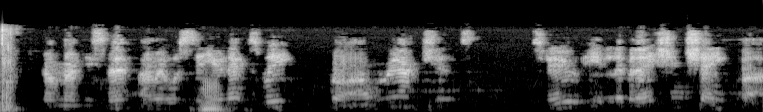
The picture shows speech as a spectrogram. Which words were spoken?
John Matthew Smith, and we will see you next week for our reactions to Elimination Chamber.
